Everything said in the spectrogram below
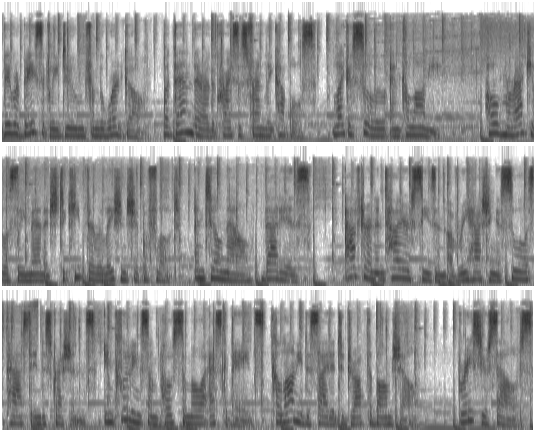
they were basically doomed from the word go. But then there are the crisis-friendly couples, like Asuelu and Kalani. Hove miraculously managed to keep their relationship afloat. Until now, that is. After an entire season of rehashing Asuelu's past indiscretions, including some post-Samoa escapades, Kalani decided to drop the bombshell. Brace yourselves,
